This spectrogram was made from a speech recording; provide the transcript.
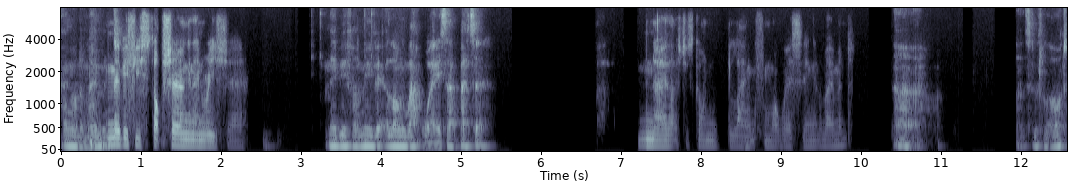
Hang on a moment. Maybe if you stop sharing and then reshare. Maybe if I move it along that way, is that better? No, that's just gone blank from what we're seeing at the moment. Ah, that's a little odd.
